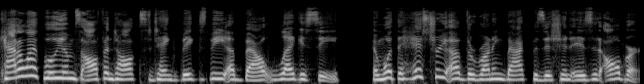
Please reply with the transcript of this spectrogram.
Cadillac Williams often talks to Tank Bigsby about legacy and what the history of the running back position is at Auburn.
